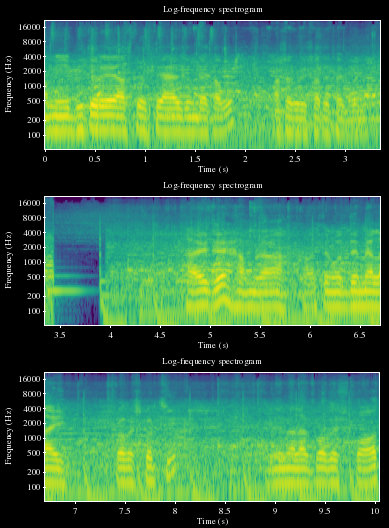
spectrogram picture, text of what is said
আমি ভিতরে আস্তে আস্তে আয়োজন দেখাবো। আশা করি সাথে থাকবেন। এই যে, আমরা ইতিমধ্যে মেলায় প্রবেশ করছি। এই মেলার প্রবেশ পথ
